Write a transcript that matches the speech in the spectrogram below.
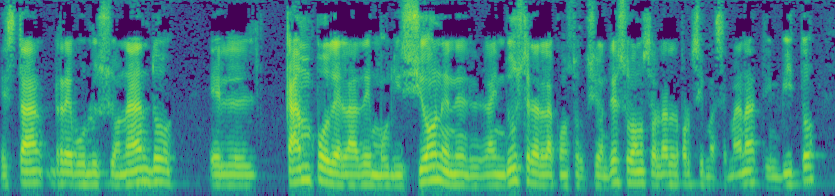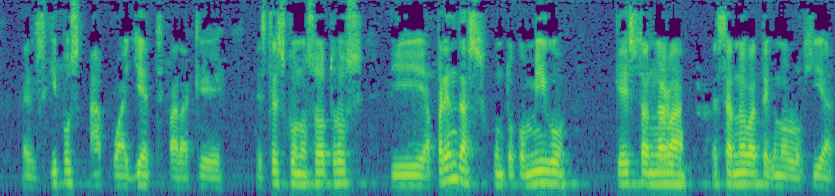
está revolucionando el campo de la demolición en la industria de la construcción. De eso vamos a hablar la próxima semana. Te invito a los equipos Aquayet para que estés con nosotros y aprendas junto conmigo que esta nueva, esta nueva tecnología.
